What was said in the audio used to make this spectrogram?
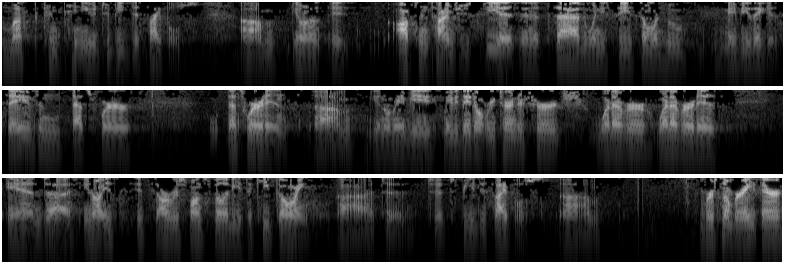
must continue to be disciples. Um, you know, it, oftentimes you see it, and it's sad when you see someone who maybe they get saved, and that's where that's where it ends. Um, you know, maybe maybe they don't return to church, whatever whatever it is, and uh, you know, it's it's our responsibility to keep going, uh, to, to to be disciples. Um, verse number eight there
